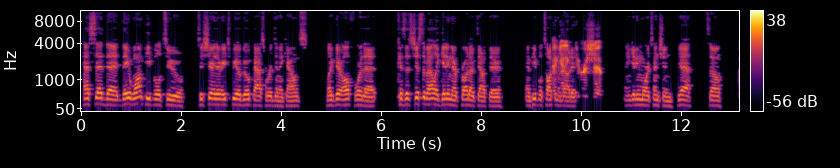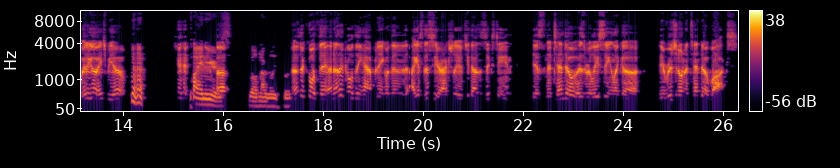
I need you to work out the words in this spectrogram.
has said that they want people to to share their HBO Go passwords and accounts. Like they're all for that because it's just about like getting their product out there and people talking And about it viewership. and getting more attention. Yeah. So Way to go, HBO. pioneers. Uh, well, not really. But Another cool thing, another cool thing happening within, the, I guess this year actually of 2016 is Nintendo is releasing like a the original Nintendo box,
